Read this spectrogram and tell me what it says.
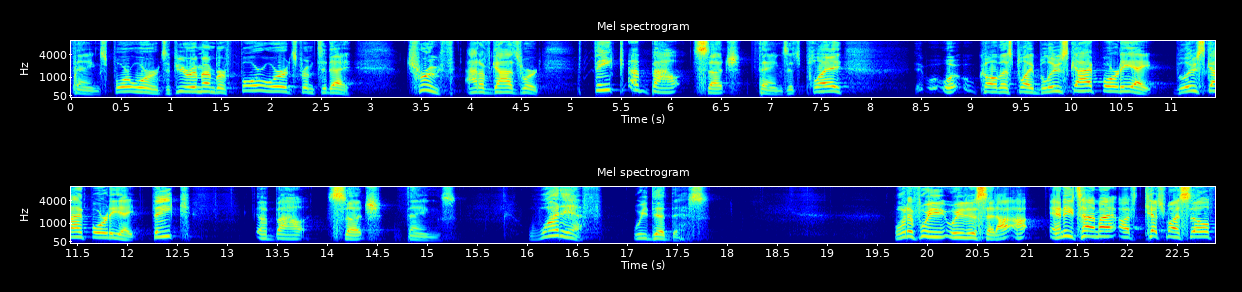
things. Four words. If you remember four words from today truth out of God's word. Think about such things. It's play, we'll call this play Blue Sky 48. Blue Sky 48. Think about such things. What if we did this? What if we, we just said, I, I, anytime I, I, catch myself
